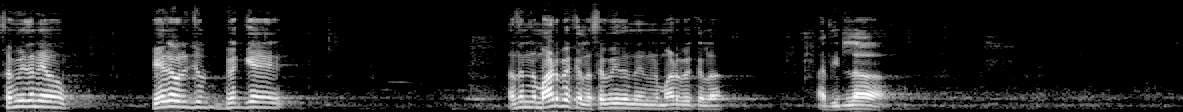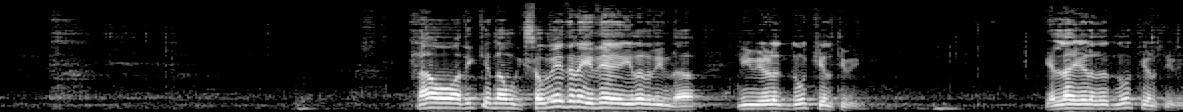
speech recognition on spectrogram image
ಸಂವಿಧಾನ ಬೇರೆಯವರ ಬಗ್ಗೆ ಅದನ್ನು ಮಾಡಬೇಕಲ್ಲ ಸಂವಿಧಾನ ಮಾಡಬೇಕಲ್ಲ, ಅದಿಲ್ಲ. ನಾವು ಅದಕ್ಕೆ ನಮಗೆ ಸಂವೇದನೆ ಇದೆ ಇರೋದ್ರಿಂದ ನೀವು ಹೇಳೋದನ್ನು ಕೇಳ್ತೀವಿ. ಎಲ್ಲ ಹೇಳೋದನ್ನು ಕೇಳ್ತೀವಿ.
